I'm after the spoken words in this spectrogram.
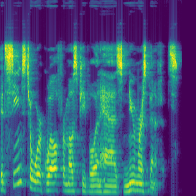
It seems to work well for most people and has numerous benefits.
